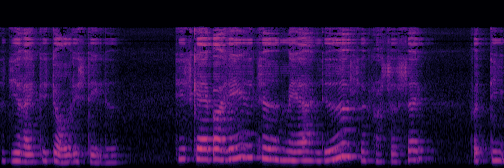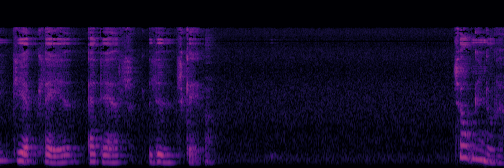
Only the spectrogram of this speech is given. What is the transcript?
Så de er rigtig dårligt stillet. De skaber hele tiden mere lidelse for sig selv, fordi de er plaget af deres lidenskaber. To minutter.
